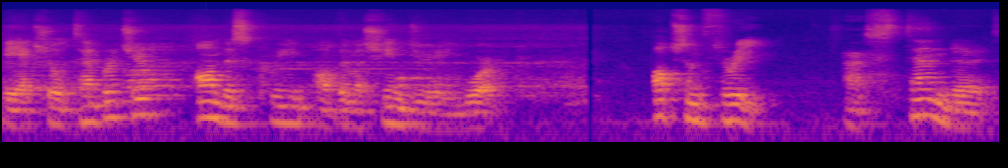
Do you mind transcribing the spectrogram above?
the actual temperature on the screen of the machine during work. Option 3. A standard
